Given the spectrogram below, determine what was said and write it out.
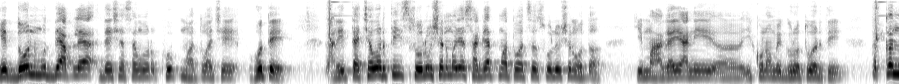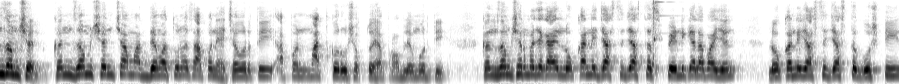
हे दोन मुद्दे आपल्या देशासमोर खूप महत्त्वाचे होते. आणि त्याच्यावरती सोल्युशन म्हणजे सगळ्यात महत्त्वाचं सोल्युशन होतं की महागाई आणि इकॉनॉमिक ग्रोथवरती तर कन्झम्शन कन्झम्शनच्या माध्यमातूनच आपण ह्याच्यावरती आपण मात करू शकतो ह्या प्रॉब्लेमवरती कन्झम्शन म्हणजे काय? लोकांनी जास्तीत जास्त स्पेंड केला पाहिजे. लोकांनी जास्तीत जास्त गोष्टी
